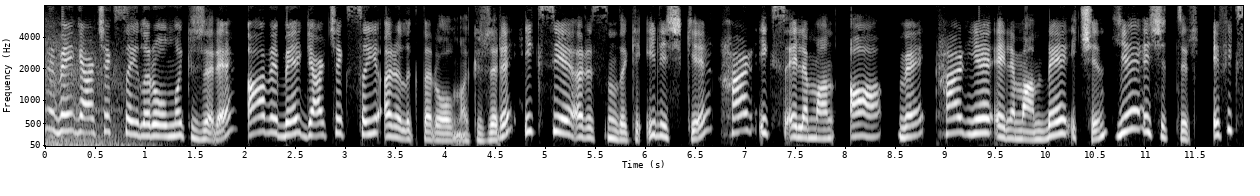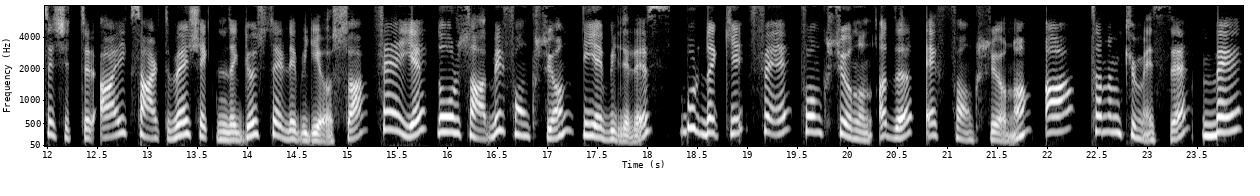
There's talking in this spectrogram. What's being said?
ve B gerçek sayılar olmak üzere, A ve B gerçek sayı aralıkları olmak üzere x, y arasındaki ilişki her x eleman A ve her y eleman B için y eşittir fx eşittir ax artı b şeklinde gösterilebiliyorsa f'ye doğrusal bir fonksiyon diyebiliriz. Buradaki f fonksiyonun adı f fonksiyonu. A tanım kümesi, B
